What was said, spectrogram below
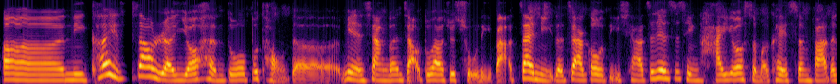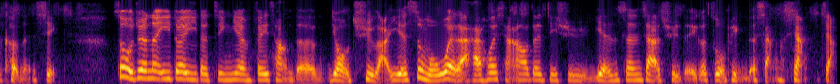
呃，你可以知道人有很多不同的面向跟角度要去处理吧，在你的架构底下，这件事情还有什么可以生发的可能性？所以我觉得那一对一的经验非常的有趣啦，也是我未来还会想要再继续延伸下去的一个作品的想象。这样，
